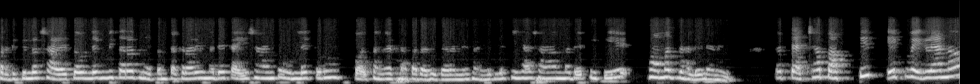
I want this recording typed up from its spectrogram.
पर्टिक्युलर शाळेचा उल्लेख मी करत नाही पण तक्रारीमध्ये काही शाळांचा उल्लेख करून संघटना पदाधिकाऱ्यांनी सांगितलं की ह्या शाळांमध्ये पीटीए फॉर्मच झालेला नाही. तर त्याच्या बाबतीत एक वेगळ्यानं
